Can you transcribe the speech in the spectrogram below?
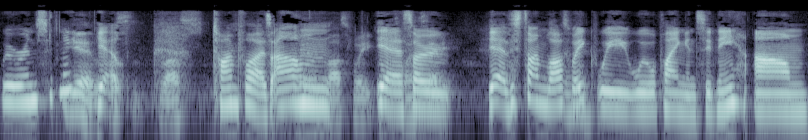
we were in Sydney. Yeah, yeah. Last, last time flies. Um, yeah, last week. Yeah, last so yeah, this time last week we we were playing in Sydney. Um,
